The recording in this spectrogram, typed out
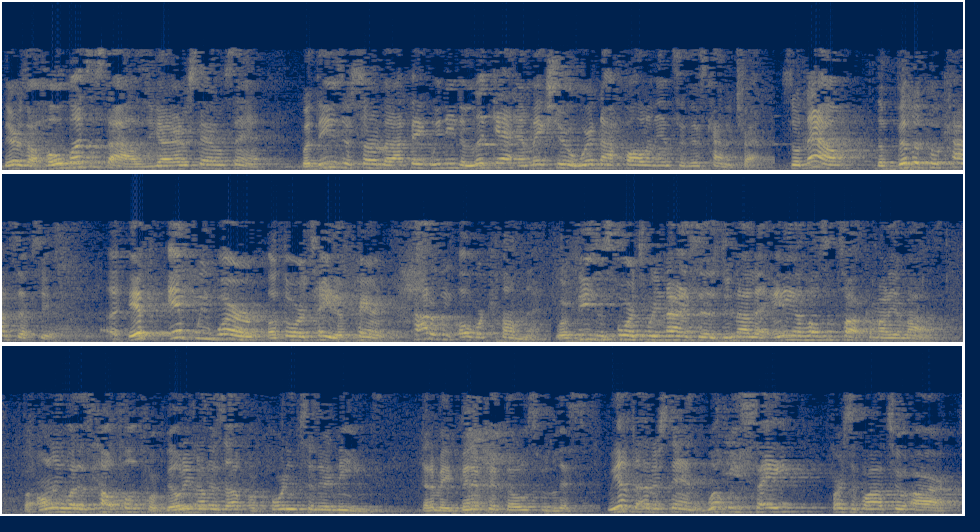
There's a whole bunch of styles. You got to understand what I'm saying. But these are some that I think we need to look at and make sure we're not falling into this kind of trap. So now, the biblical concepts here. If, if we were authoritative parents, how do we overcome that? Well, Ephesians 4.29 says, Do not let any unwholesome talk come out of your mouths, but only what is helpful for building others up according to their needs, that it may benefit those who listen. We have to understand what we say first of all, to our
